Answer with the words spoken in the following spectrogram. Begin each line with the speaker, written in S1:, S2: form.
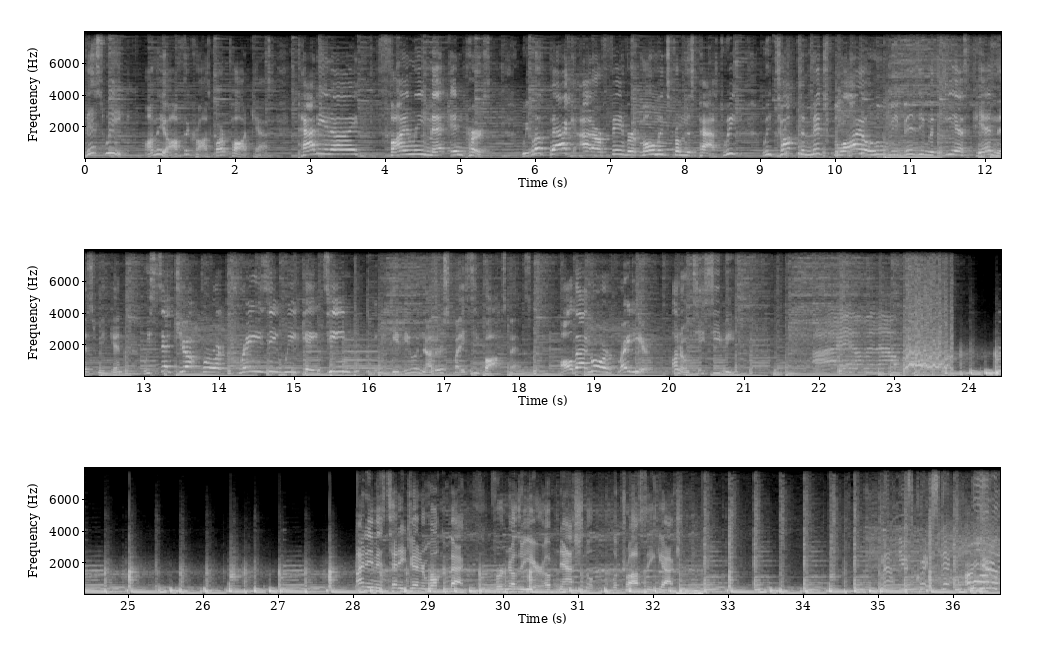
S1: This week on the Off the Crossbar podcast, Patty and I finally met in person. We look back at our favorite moments from this past week. We talked to Mitch Belisle, who will be busy with ESPN this weekend. We set you up for a crazy week 18 and give you another spicy box bets. All that more right here on OTCB. Name is Teddy Jenner, and welcome back for another year of National Lacrosse League action.
S2: Matthews, quick stick. Are you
